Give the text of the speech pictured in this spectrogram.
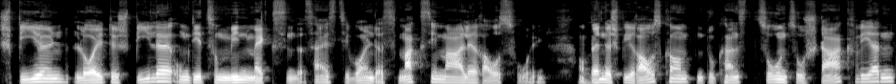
spielen Leute Spiele, um die zu min-maxen. Das heißt, sie wollen das Maximale rausholen. Und wenn das Spiel rauskommt und du kannst so und so stark werden,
